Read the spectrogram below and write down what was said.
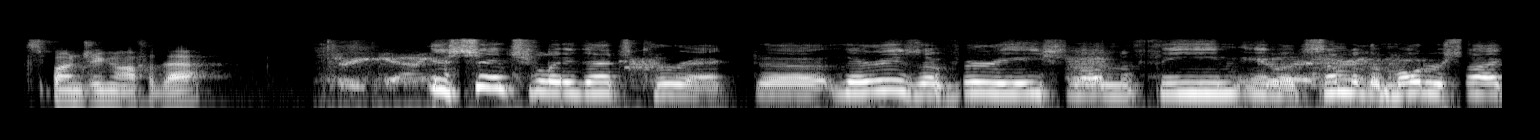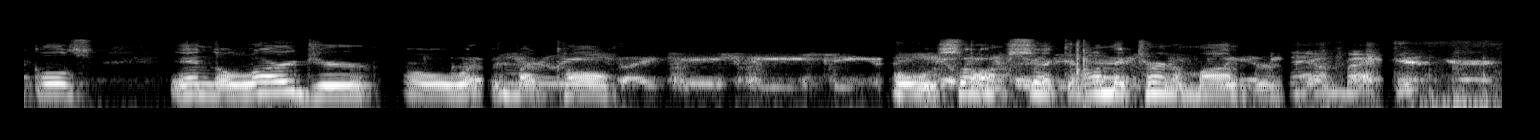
sponging off of that. Essentially, that's correct. Uh, there is a variation on the theme in that some of the motorcycles and the larger, oh, what you might call, oh, so a second. Let me turn a monitor down back here.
